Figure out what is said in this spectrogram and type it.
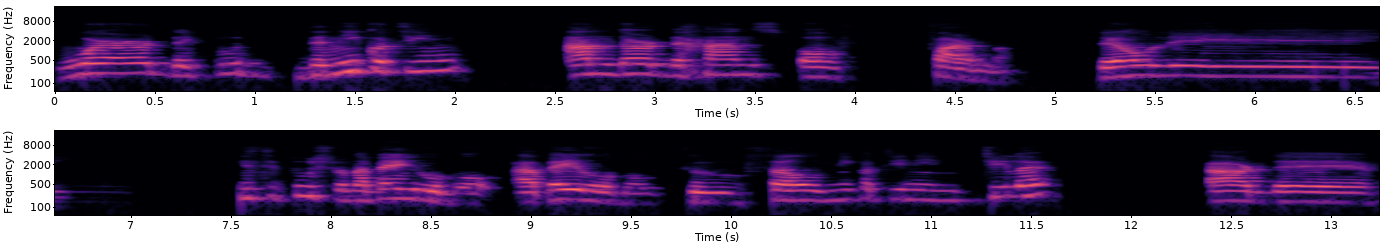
where they put the nicotine under the hands of pharma. The only institution available available to sell nicotine in Chile are the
